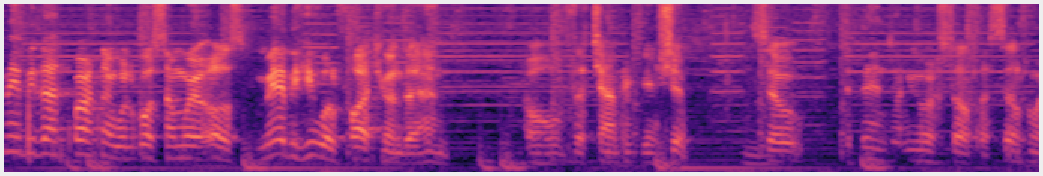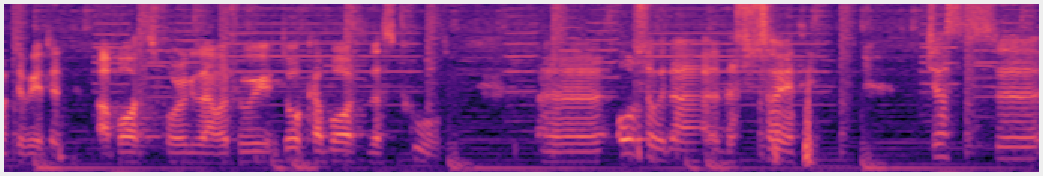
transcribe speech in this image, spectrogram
Maybe that partner will go somewhere else. Maybe he will fight you in the end of the championship. So depend on yourself, as self-motivated. About, for example, if we talk about the schools, uh, also the, the society, just uh,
